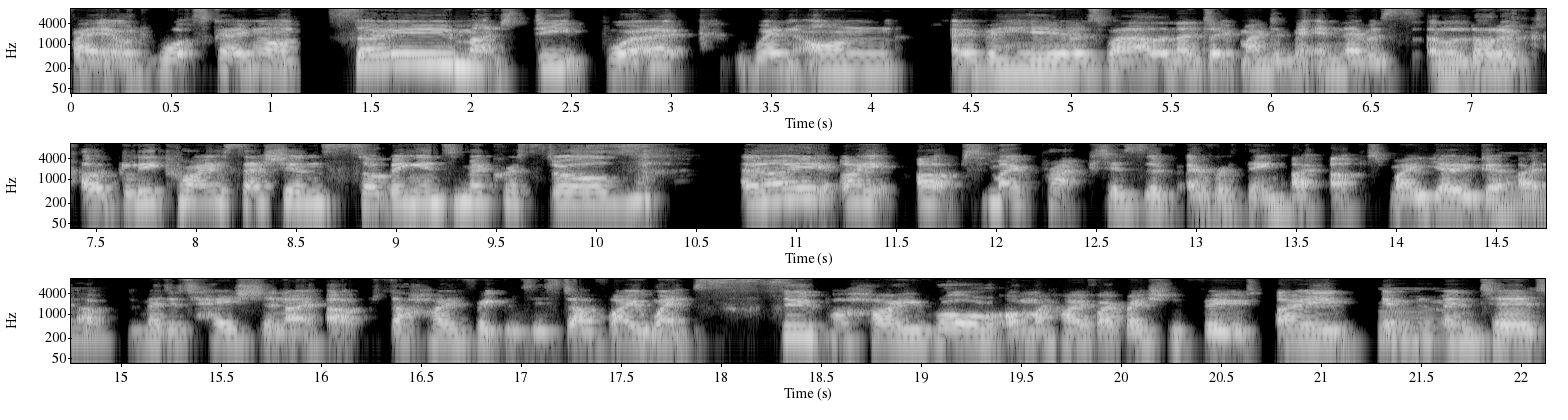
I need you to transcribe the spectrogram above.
failed? What's going on? So much deep work went on over here as well. And I don't mind admitting there was a lot of ugly cry sessions, sobbing into my crystals. and I, I upped my practice of everything. I upped my yoga, I upped the meditation, I upped the high frequency stuff. I went super high raw on my high vibration food. I mm. implemented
